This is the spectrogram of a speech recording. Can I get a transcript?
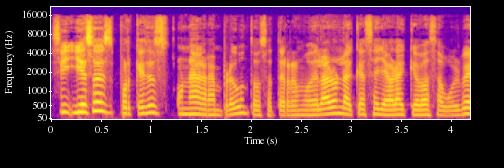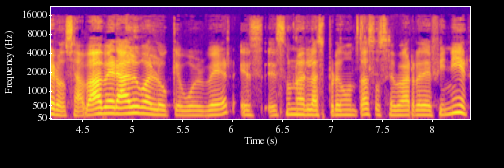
Sí, y eso es porque esa es una gran pregunta. O sea, te remodelaron la casa y ahora qué vas a volver. O sea, ¿va a haber algo a lo que volver? Es, una de las preguntas o se va a redefinir.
